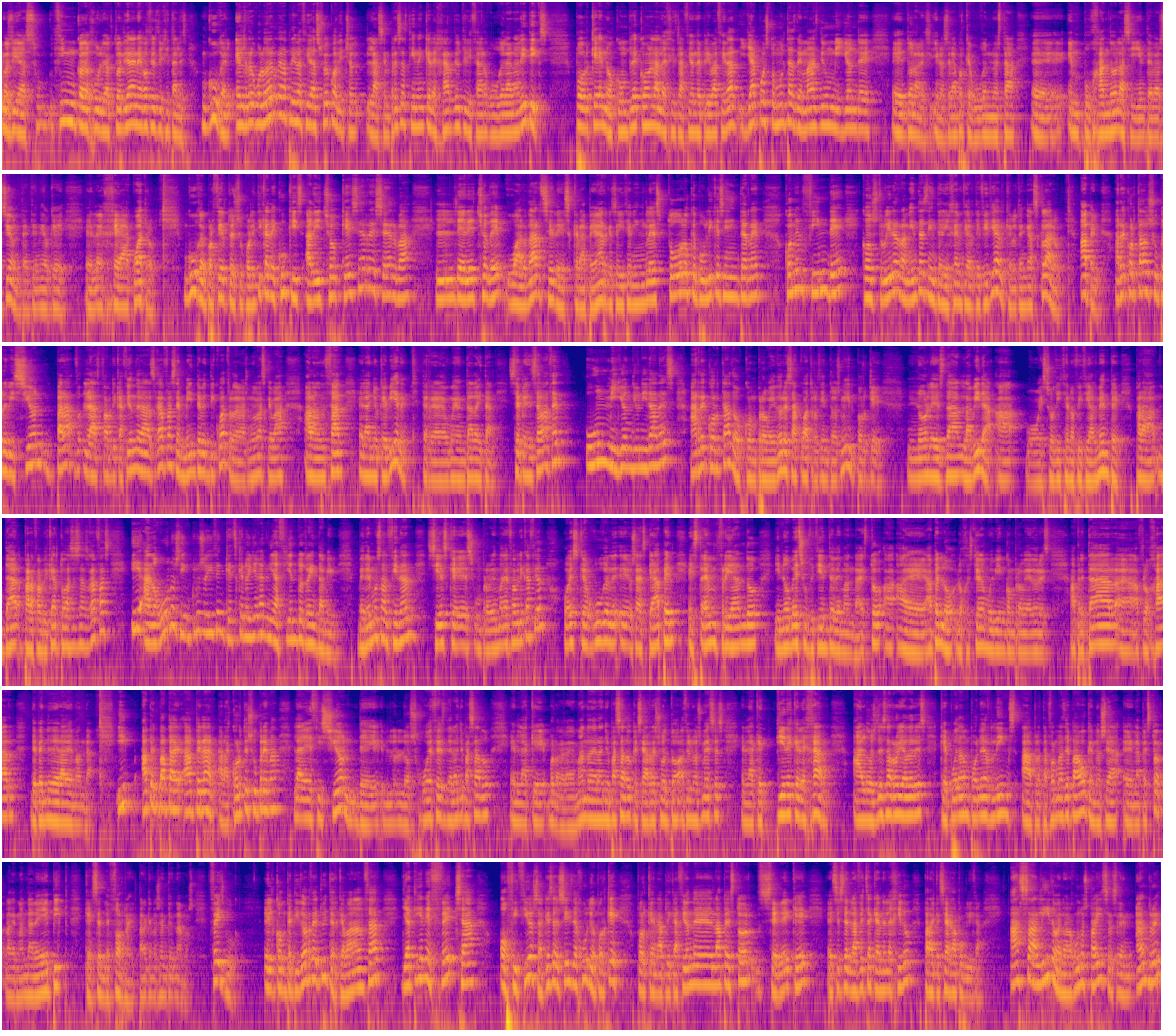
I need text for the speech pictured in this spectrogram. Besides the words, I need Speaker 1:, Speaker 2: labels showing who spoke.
Speaker 1: buenos días. 5 de julio, actualidad de negocios digitales. Google, el regulador de la privacidad sueco, ha dicho las empresas tienen que dejar de utilizar Google Analytics porque no cumple con la legislación de privacidad y ya ha puesto multas de más de un millón de eh, dólares. Y no será porque Google no está eh, empujando la siguiente versión, te ha tenido que el GA4. Google, por cierto, en su política de cookies ha dicho que se reserva el derecho de guardarse, de scrapear, que se dice en inglés, todo lo que publiques en Internet con el fin de construir herramientas de inteligencia artificial, que lo tengas claro. Apple ha recortado su previsión para la fabricación de las gafas en 2024, de las nuevas que va a lanzar el año que viene, de realidad aumentada y tal. Se pensaba hacer un millón de unidades, ha recortado con proveedores a 400.000, porque no les da la vida a, o eso dicen oficialmente, para, dar, para fabricar todas esas gafas y algunos incluso dicen que es que no llegan ni a 130.000. Veremos al final si es que es un problema de fabricación o es que Google, eh, o sea, es que Apple está enfriando y no ve suficiente demanda. Esto eh, Apple lo, gestiona muy bien con proveedores. Apretar, aflojar, depende de la demanda. Y Apple va a apelar a la Corte Suprema la decisión de los jueces del año pasado en la que, bueno, de la demanda del año pasado que se ha resuelto hace unos meses, en la que tiene que dejar a los desarrolladores que puedan poner links a plataformas de pago que no sea el App Store, la demanda de Epic, que es el de Fortnite, para que nos entendamos. Facebook, el competidor de Twitter que va a lanzar, ya tiene fecha oficiosa, que es el 6 de julio. ¿Por qué? Porque en la aplicación del App Store se ve que esa es la fecha que han elegido para que se haga pública. Ha salido en algunos países en Android,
